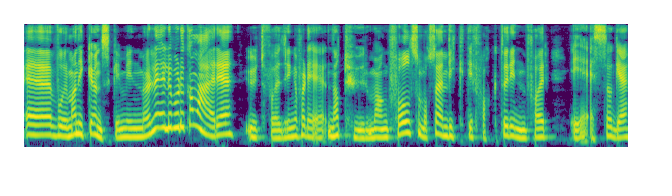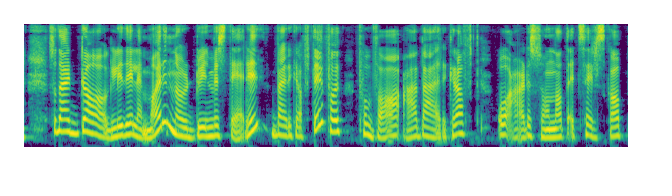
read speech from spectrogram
eh, hvor man ikke ønsker vindmøller, eller hvor det kan være utfordringer for det naturmangfold, som også er en viktig faktor innenfor ES og G. Så det er daglige dilemmaer når du investerer bærekraftig, for, for hva er bærekraft? Og er det sånn at et selskap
